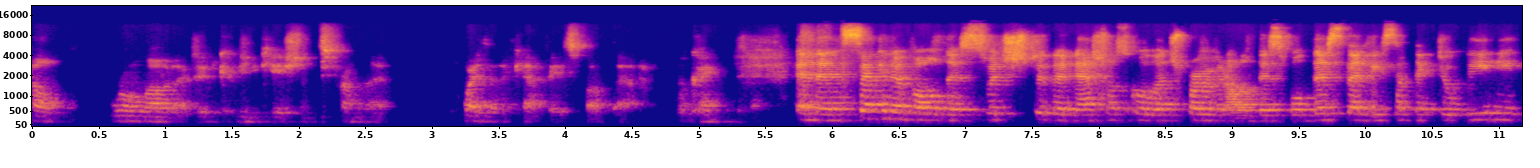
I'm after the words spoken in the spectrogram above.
help roll out a good communications from the Wayzata cafes about that. Okay. And then second of all, this switch to the National School Lunch Program and all of this, will this then be something, do we need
